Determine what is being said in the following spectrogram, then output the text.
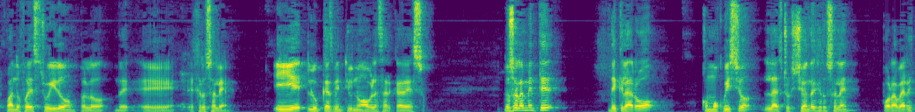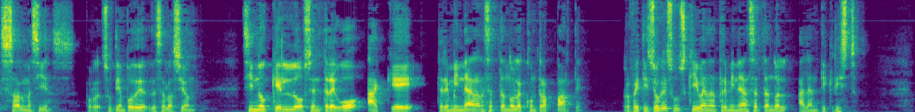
cuando fue destruido un pueblo eh, de Jerusalén. Y Lucas 21 habla acerca de eso. No solamente declaró como juicio la destrucción de Jerusalén por haber rechazado al Mesías, por su tiempo de, salvación, sino que los entregó a que terminaran aceptando la contraparte. Profetizó Jesús que iban a terminar aceptando al, al anticristo.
